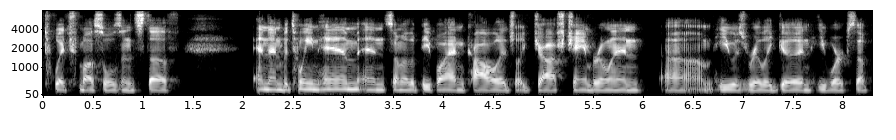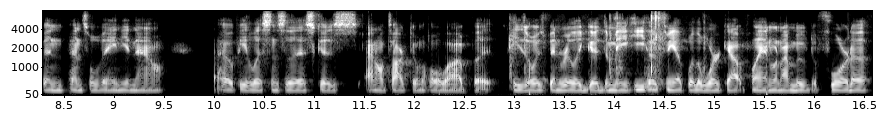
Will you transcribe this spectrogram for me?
twitch muscles and stuff and then between him and some of the people I had in college, like Josh Chamberlain, um, he was really good. He works up in Pennsylvania now. I hope he listens to this because I don't talk to him a whole lot, but he's always been really good to me. He hooked me up with a workout plan when I moved to Florida.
